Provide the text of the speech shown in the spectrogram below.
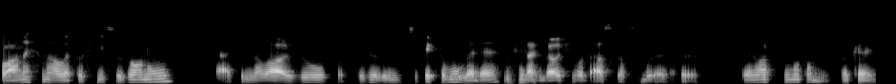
plánech na letošní sezónu a já tím navážu, protože vím, co tě k tomu vede, mm-hmm. tak další otázka se bude věnovat k tomu tomu. Okay.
